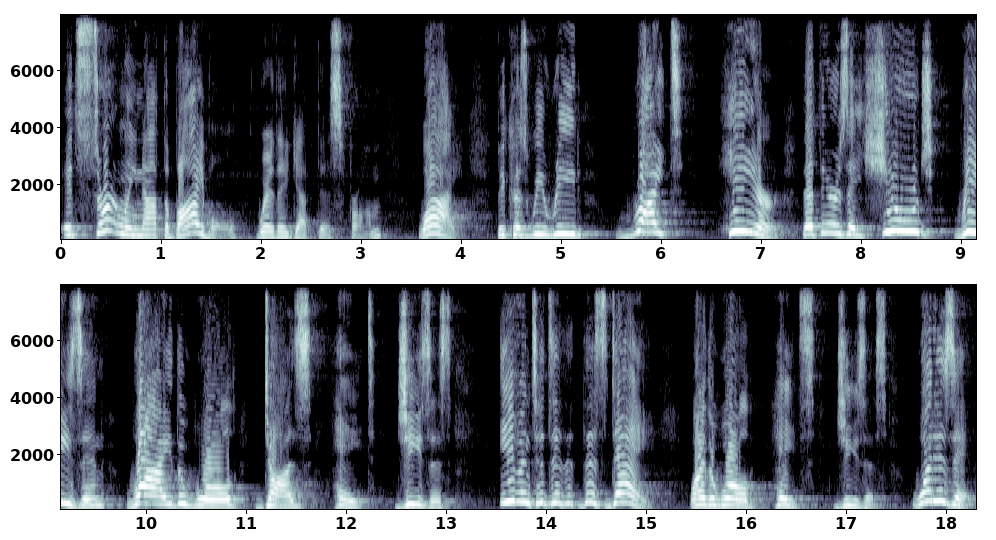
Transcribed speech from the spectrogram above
It's certainly not the Bible where they get this from. Why? Because we read right here that there is a huge reason why the world does hate Jesus, even to this day, why the world hates Jesus. What is it?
